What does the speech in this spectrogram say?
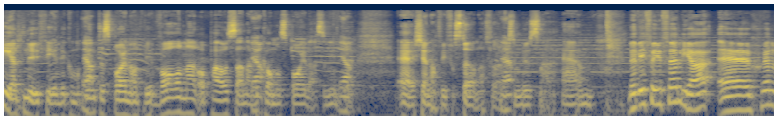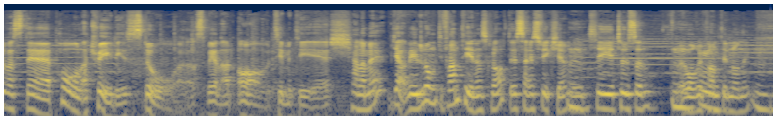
Nej. helt ny film. Vi kommer Ja. inte spoila något. Vi varnar och pausar när Ja. vi kommer att spoila så ni inte eh, känner att vi förstör något för er som lyssnar. Ehm, men vi får ju följa eh, självaste Paul Atreides då, eh, spelad av Timothy Chalamet. Ja, vi är långt i framtiden såklart. Det är science fiction. Mm. Vi är 10 000 år i framtiden någonting.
